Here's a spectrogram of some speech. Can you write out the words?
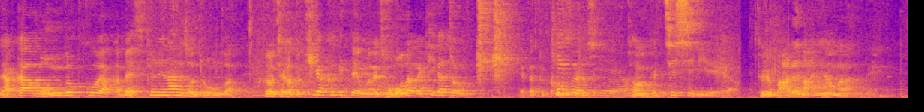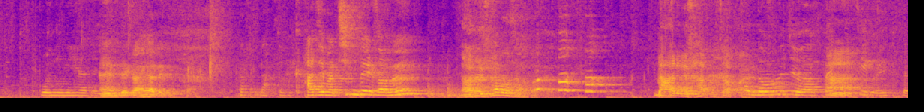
약간 몸 좋고 약간 masculine하면 전 좋은 것 같아요. 그리고 제가 또 키가 크기 때문에 저보다는 키가 좀 약간 좀키 컸어요. 몇이에요? 저는 170이에요. 그리고 말을 많이 하면 안 돼. 본인이 해야 돼. 네, 내가 해야 되니까. 나도. 하지만 침대에서는 나를 사로잡아요. 나를 아, 사로잡아요. 너무 좋아. 빨개지고 있어.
